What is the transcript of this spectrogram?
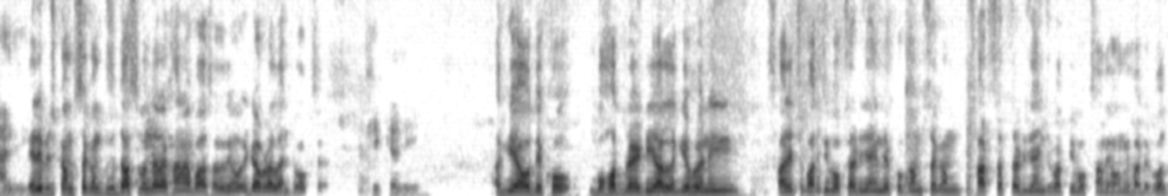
ਹਾਂਜੀ। ਇਹਦੇ ਵਿੱਚ ਕਮ ਸੇ ਕਮ ਤੁਸੀਂ 10 ਬੰਦਿਆਂ ਦਾ ਖਾਣਾ ਪਾ ਸਕਦੇ ਹੋ ਏਡਾ ਬੜਾ ਲੰਚ ਬਾਕਸ ਹੈ। ਠੀਕ ਹੈ ਜੀ। ਅੱਗੇ ਆਓ ਦੇਖੋ ਬਹੁਤ ਵੈਰਾਈਟੀ ਆ ਲੱਗੇ ਹੋਏ ਨੇ ਜੀ। ਸਾਰੇ ਚਪਾਤੀ ਬਾਕਸ ਦਾ ਡਿਜ਼ਾਈਨ ਦੇਖੋ ਕਮ ਸੇ ਕਮ 60 70 ਡਿਜ਼ਾਈਨ ਚਪਾਤੀ ਬਾਕਸਾਂ ਦੇ ਹੋਣਗੇ ਸਾਡੇ ਕੋਲ।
